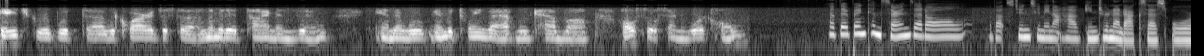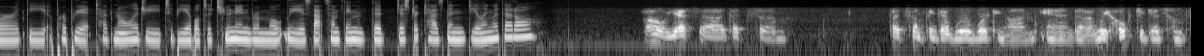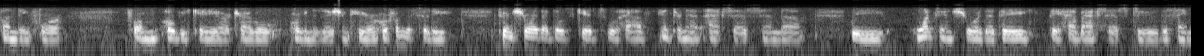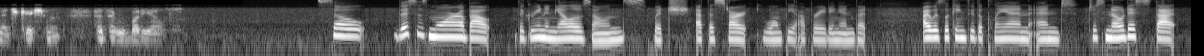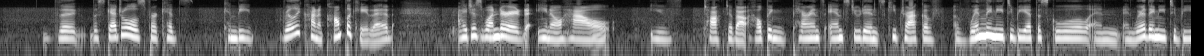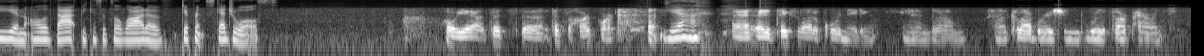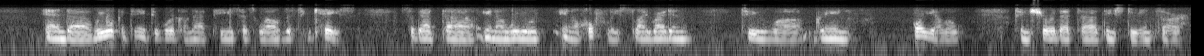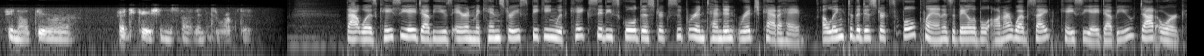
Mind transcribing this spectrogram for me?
age group would uh, require just a limited time in Zoom, and then we'll in between that we have uh, also send work home. Have there been concerns at all about students who may not have internet access or the appropriate technology to be able to tune in remotely? Is that something that the district has been dealing with at all? Oh yes, uh, that's. Um, that's something that we're working on, and uh, we hope to get some funding for from OVK, our tribal organization here, or from the city, to ensure that those kids will have internet access, and uh, we want to ensure that they they have access to the same education as everybody else. So this is more about the green and yellow zones, which at the start you won't be operating in, but I was looking through the plan and just noticed that the the schedules for kids can be really kind of complicated. I just wondered, you know, how you've talked about helping parents and students keep track of, of when they need to be at the school and, and where they need to be and all of that because it's a lot of different schedules. Oh yeah, that's uh, that's the hard part. yeah, and, and it takes a lot of coordinating and um, uh, collaboration with our parents. And uh, we will continue to work on that piece as well, just in case, so that uh, you know we will, you know, hopefully slide right in to uh, green or yellow to ensure that uh, these students are, you know, their education is not interrupted. That was KCAW's Erin McKinstry speaking with Kake City School District Superintendent Rich Catahay. A link to the district's full plan is available on our website, kcaw.org.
